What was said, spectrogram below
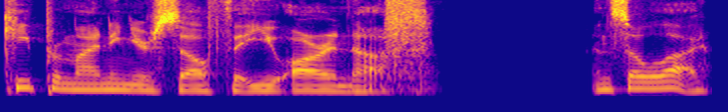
keep reminding yourself that you are enough. And so will I.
